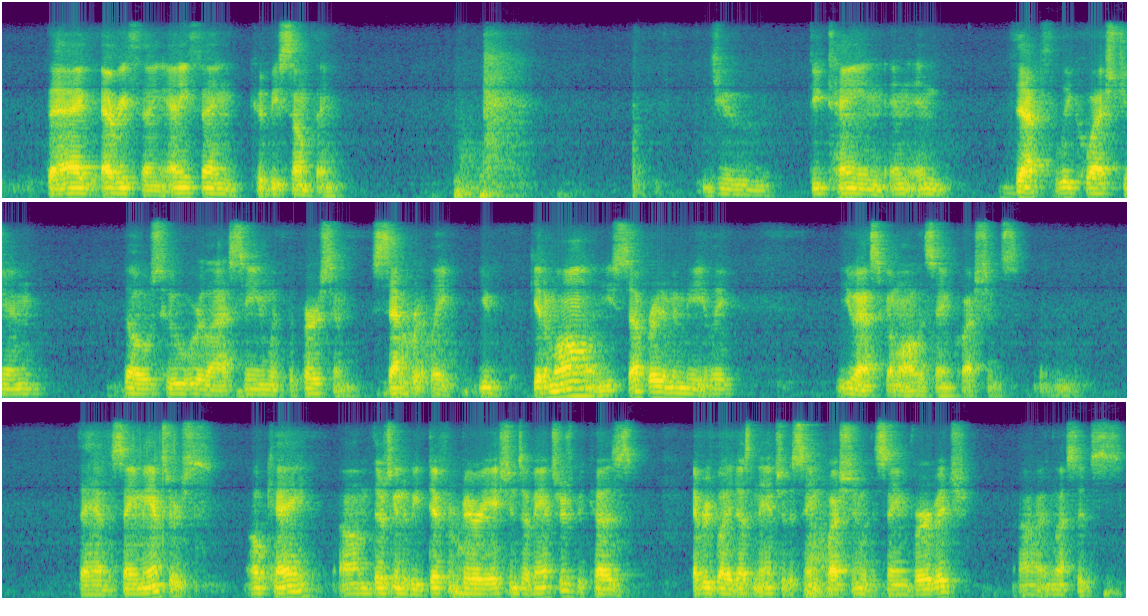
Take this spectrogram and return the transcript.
bag everything. Anything could be something. You detain and in depthly question those who were last seen with the person separately. You get them all and you separate them immediately. You ask them all the same questions. They have the same answers. Okay, um, there's going to be different variations of answers because everybody doesn't answer the same question with the same verbiage uh, unless it's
